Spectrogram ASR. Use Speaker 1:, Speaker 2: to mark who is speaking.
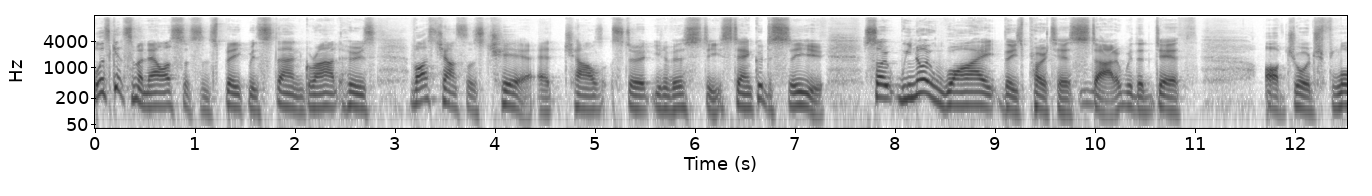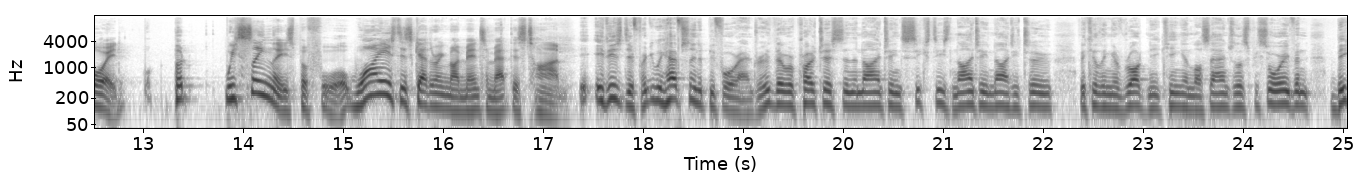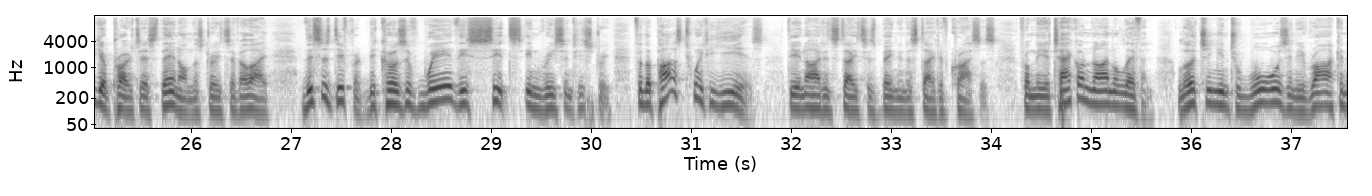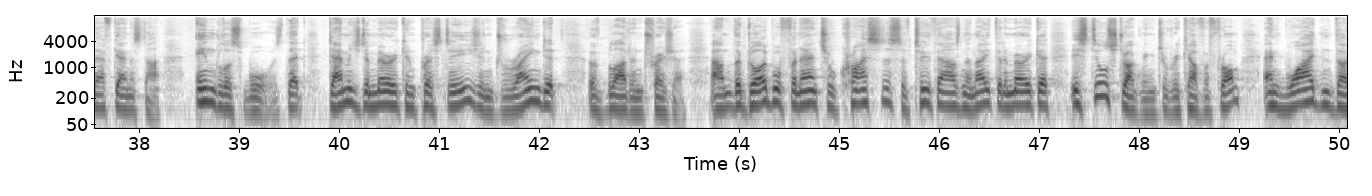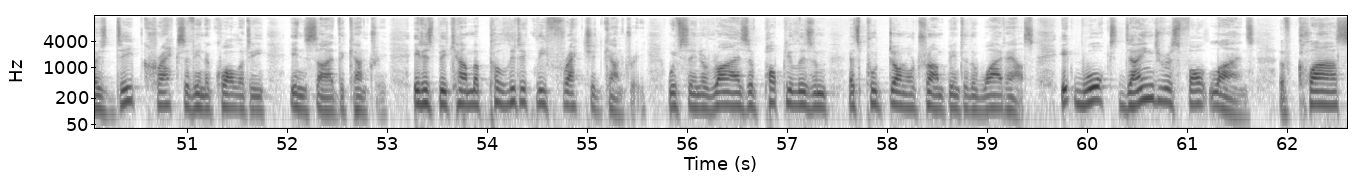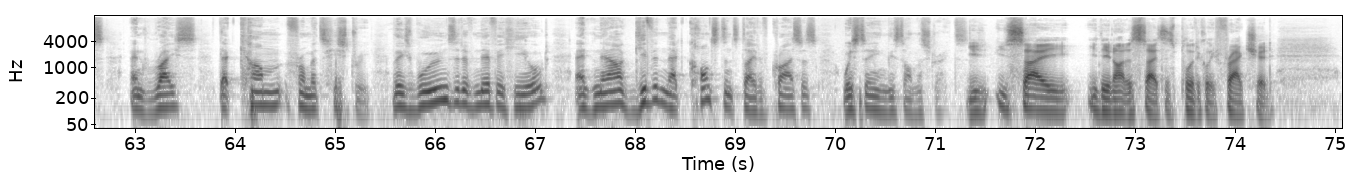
Speaker 1: Well, let's get some analysis and speak with Stan Grant, who's Vice Chancellor's Chair at Charles Sturt University. Stan, good to see you. So, we know why these protests started with the death of George Floyd. We've seen these before. Why is this gathering momentum at this time?
Speaker 2: It is different. We have seen it before, Andrew. There were protests in the 1960s, 1992, the killing of Rodney King in Los Angeles. We saw even bigger protests then on the streets of LA. This is different because of where this sits in recent history. For the past 20 years, the United States has been in a state of crisis. From the attack on 9 11, lurching into wars in Iraq and Afghanistan, endless wars that damaged American prestige and drained it of blood and treasure. Um, the global financial crisis of 2008 that America is still struggling to recover from and widened those deep cracks of inequality inside the country. It has become a politically fractured country. We've seen a rise of populism that's put Donald Trump into the White House. It walks dangerous fault lines of class and race that come from its history. These wounds that have never healed, and now, given that constant state of crisis, we're seeing this on the streets.
Speaker 1: You, you say the United States is politically fractured.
